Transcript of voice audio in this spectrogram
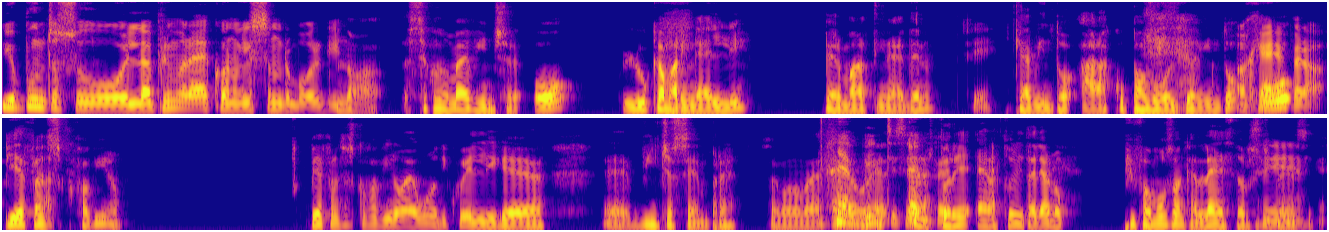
Io punto sul primo re con Alessandro Borghi. No, secondo me vincere o Luca Marinelli per Martin Eden, Sì. che ha vinto alla Coppa Volpi, ha vinto, Ok, o però- Pier Francesco Favino. Pier Francesco Favino è uno di quelli che eh, vince sempre, secondo me. È, vince è-. È, l'attore, è l'attore italiano più famoso anche all'estero, se Sì, ci pensi. ok.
